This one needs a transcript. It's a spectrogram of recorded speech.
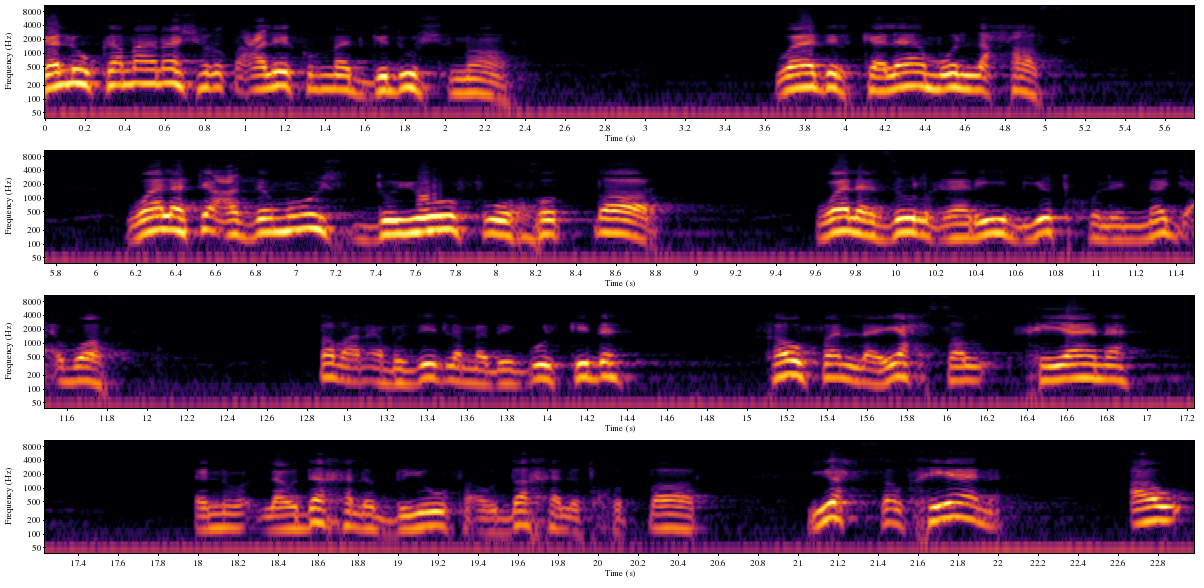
قال له كمان اشرط عليكم ما تجدوش نار. وادي الكلام واللي حاصل. ولا تعزموش ضيوف وخطار. ولا زول غريب يدخل النجع واصل. طبعا أبو زيد لما بيقول كده خوفا لا يحصل خيانة. إنه لو دخلت ضيوف أو دخلت خطار يحصل خيانة. أو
